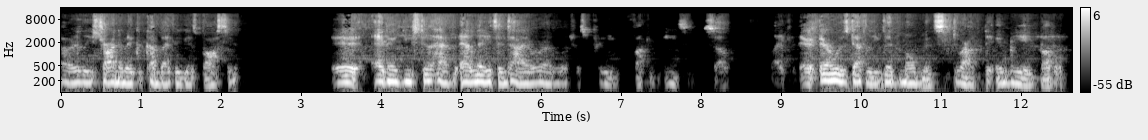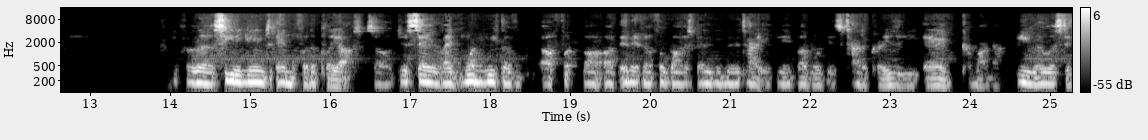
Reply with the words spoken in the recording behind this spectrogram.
or at least trying to make a comeback against Boston. It, and then you still have LA's entire run, which was pretty fucking easy. So, like, there there was definitely good moments throughout the NBA bubble for the seeding games and for the playoffs. So, just saying, like, one week of of football of NFL football is better than the entire NBA bubble is kind of crazy. And come on now, be realistic.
